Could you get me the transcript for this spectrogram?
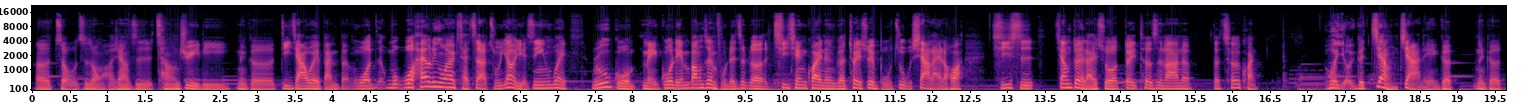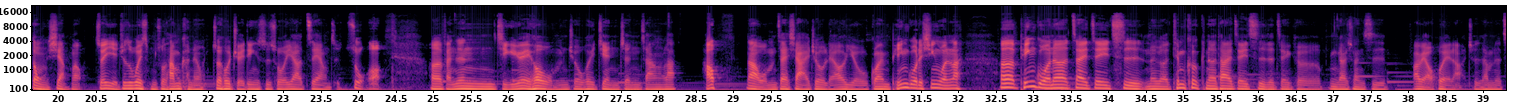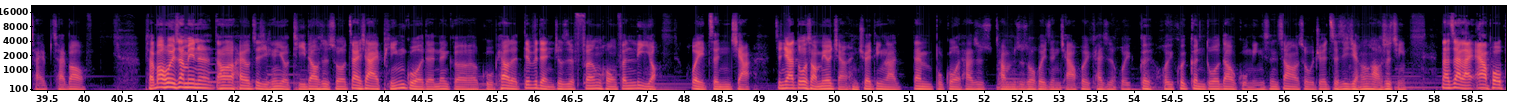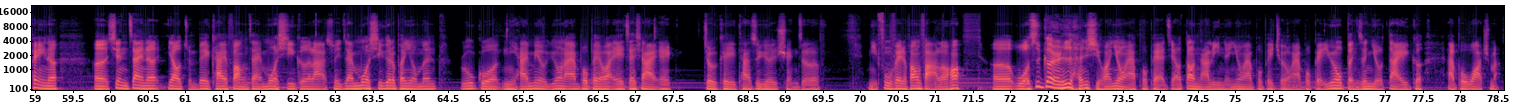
呃，走这种好像是长距离那个低价位版本，我我我还有另外一个猜测啊，主要也是因为如果美国联邦政府的这个七千块那个退税补助下来的话，其实相对来说对特斯拉呢的车款会有一个降价的一个那个动向哦，所以也就是为什么说他们可能最后决定是说要这样子做哦，呃，反正几个月以后我们就会见真章啦。好。那我们再下来就聊有关苹果的新闻啦。呃，苹果呢，在这一次那个 Tim Cook 呢，他在这一次的这个应该算是发表会啦，就是他们的财财报财报会上面呢，当然还有这几天有提到是说，再下来苹果的那个股票的 dividend 就是分红分利哦，会增加，增加多少没有讲很确定啦，但不过他是他们是说会增加，会开始回更回馈更多到股民身上的，所以我觉得这是一件很好事情。那再来 Apple Pay 呢，呃，现在呢要准备开放在墨西哥啦，所以在墨西哥的朋友们，如果你还没有用了 Apple Pay 的话，哎，再下来哎就可以，它是一个选择。你付费的方法了哈，呃，我是个人是很喜欢用 Apple Pay，只要到哪里能用 Apple Pay 就用 Apple Pay，因为我本身有带一个 Apple Watch 嘛，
